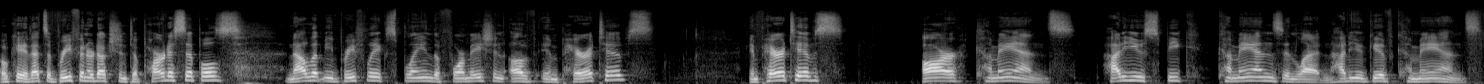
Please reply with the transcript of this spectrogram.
Okay, that's a brief introduction to participles. Now let me briefly explain the formation of imperatives. Imperatives are commands. How do you speak commands in Latin? How do you give commands?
